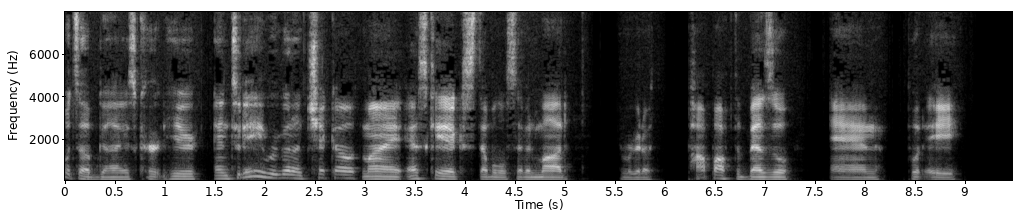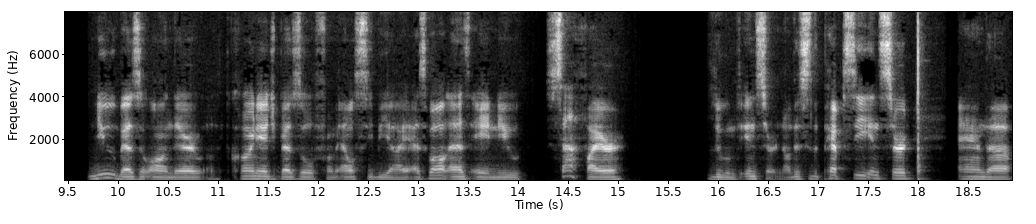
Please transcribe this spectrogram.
What's up guys, Kurt here, and today we're going to check out my SKX 007 mod, and we're going to pop off the bezel and put a new bezel on there, a coin edge bezel from LCBI, as well as a new sapphire lumed insert. Now this is the Pepsi insert, and uh,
